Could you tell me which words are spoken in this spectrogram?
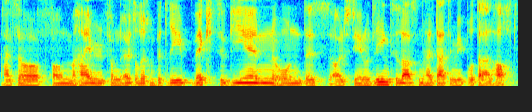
Also vom Heim, von elterlichen Betrieb wegzugehen und es als stehen und liegen zu lassen, halt hatte mich brutal hart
